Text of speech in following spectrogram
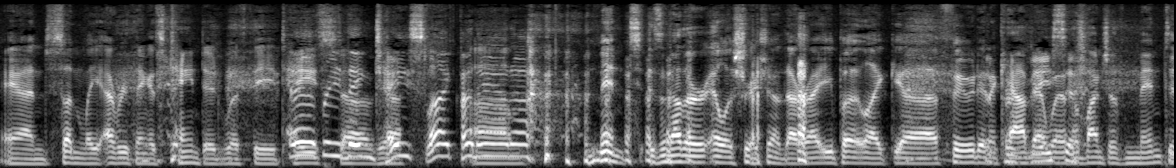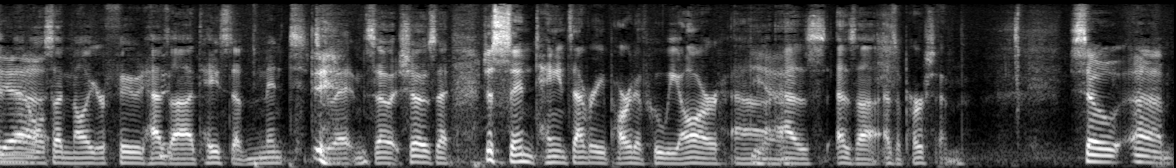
and suddenly everything is tainted with the taste. Everything of, tastes yeah. like banana. Um, mint is another illustration of that, right? You put like uh, food in the a cabinet with a bunch of mint, and yeah. then all of a sudden all your food has a taste of mint to it, and so it shows that just sin taints every part of who we are uh, yeah. as as a as a person. So um,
